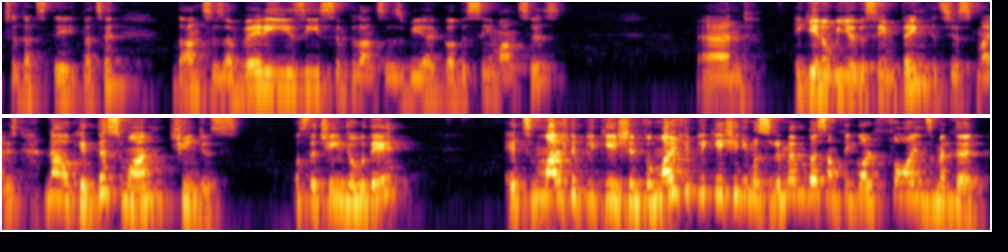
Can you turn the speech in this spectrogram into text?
so that's the that's it the answers are very easy simple answers we have got the same answers and again over here the same thing. It's just minus. Now okay this one changes. What's the change over there? It's multiplication. For multiplication you must remember something called FOIL's method.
